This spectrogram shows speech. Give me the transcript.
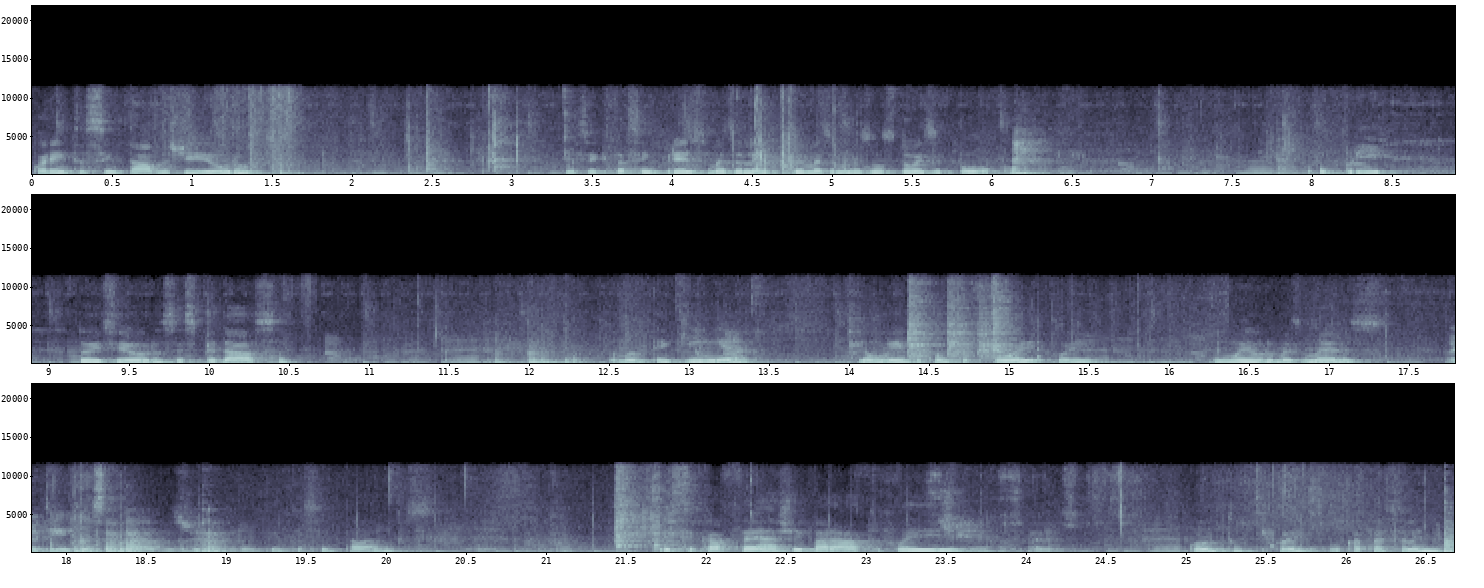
40 centavos de euro. Esse aqui tá sem preço, mas eu lembro que foi mais ou menos uns dois e pouco. O brie, 2 euros esse pedaço. A manteiguinha, não lembro quanto foi, foi um euro mais ou menos. 80 centavos euro. 80 centavos. Esse café achei barato, foi... Tinha café aqui. Quanto que foi o café, você lembra?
